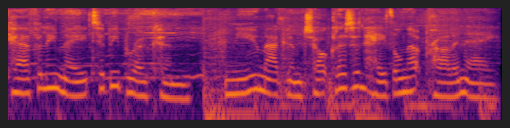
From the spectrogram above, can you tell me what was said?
Carefully made to be broken. New Magnum Chocolate and Hazelnut Praline.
